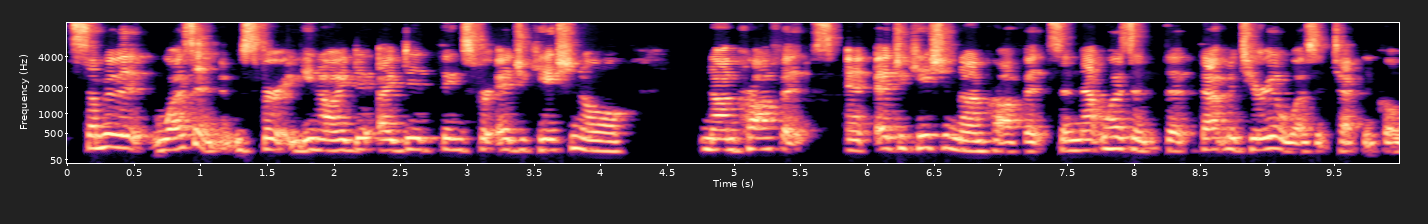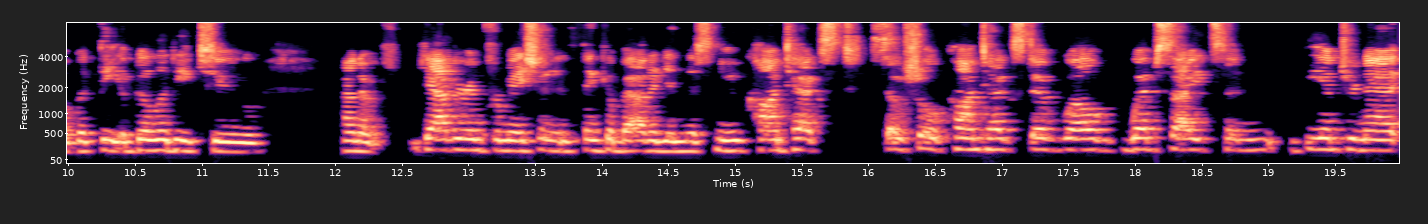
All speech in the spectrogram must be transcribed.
some of it wasn't. It was for you know I did I did things for educational nonprofits and education nonprofits, and that wasn't that that material wasn't technical, but the ability to kind of gather information and think about it in this new context, social context of well websites and the internet,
